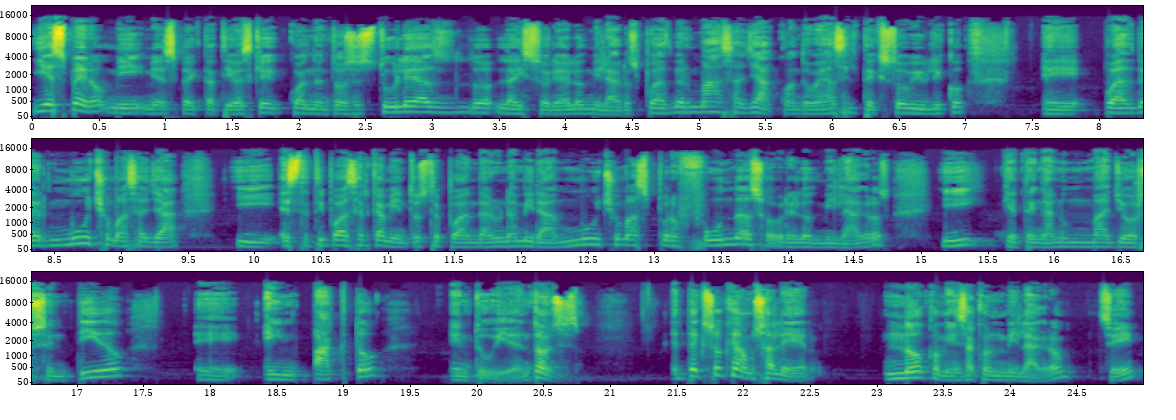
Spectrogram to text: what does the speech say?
Y espero, mi, expectativa es que cuando entonces tú leas la historia de los milagros puedas ver más allá, cuando veas el texto bíblico eh, puedas ver mucho más allá y este tipo de acercamientos te puedan dar una mirada mucho más profunda sobre los milagros y que tengan un mayor sentido eh, e impacto en tu vida. Entonces, el texto que vamos a leer no comienza con un milagro, ¿sí?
